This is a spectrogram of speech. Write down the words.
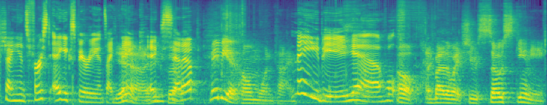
Cheyenne's first egg experience, I Yeah, think. I egg think so. setup? Maybe at home one time. Maybe, yeah. Well, Oh, and by the way, she was so skinny.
